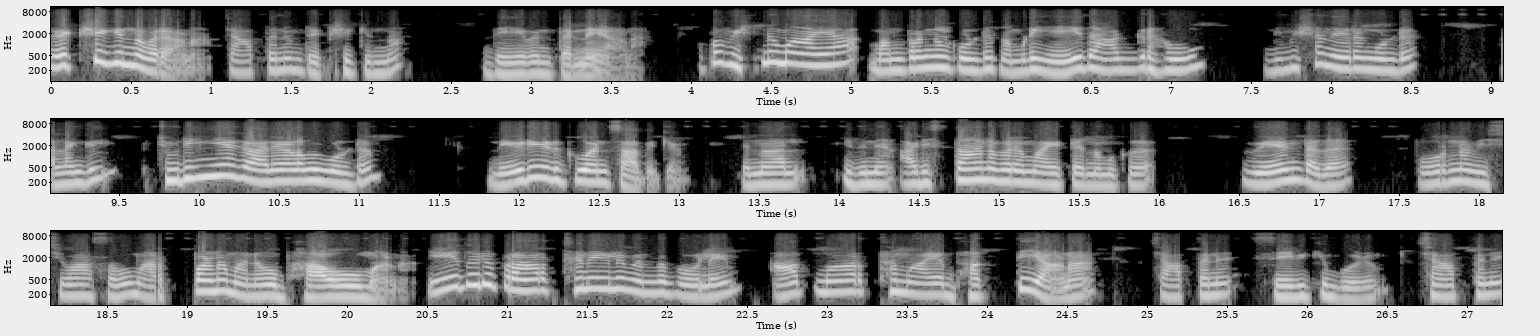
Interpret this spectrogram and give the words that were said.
രക്ഷിക്കുന്നവരാണ്. ചാത്തനും രക്ഷിക്കുന്ന ദേവൻ തന്നെയാണ്. അപ്പൊ വിഷ്ണുമായ മന്ത്രങ്ങൾ കൊണ്ട് നമ്മുടെ ഏത് ആഗ്രഹവും നിമിഷ നേരം കൊണ്ട് അല്ലെങ്കിൽ ചുരുങ്ങിയ കാലയളവ് കൊണ്ട് നേടിയെടുക്കുവാൻ സാധിക്കും. എന്നാൽ ഇതിന് അടിസ്ഥാനപരമായിട്ട് നമുക്ക് വേണ്ടത് പൂർണ വിശ്വാസവും അർപ്പണ മനോഭാവവുമാണ്. ഏതൊരു പ്രാർത്ഥനയിലും എന്ന പോലെ ആത്മാർത്ഥമായ ഭക്തിയാണ് ചാത്തനെ സേവിക്കുമ്പോഴും ചാത്തനെ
